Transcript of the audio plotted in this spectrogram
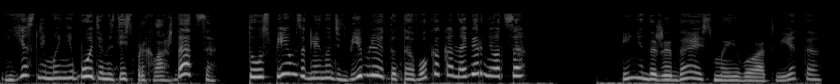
Если мы не будем здесь прохлаждаться, то успеем заглянуть в Библию до того, как она вернется. И, не дожидаясь моего ответа,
